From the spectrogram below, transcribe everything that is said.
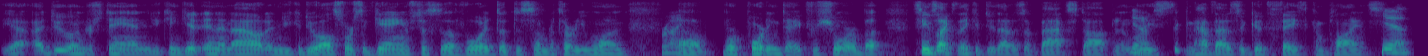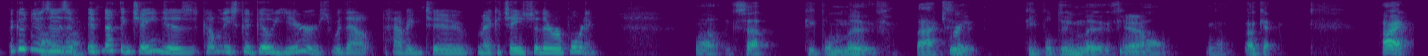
yeah, I do understand you can get in and out and you can do all sorts of games just to avoid the December 31 Right. uh, reporting date for sure. But it seems like they could do that as a backstop and at Yeah. least have that as a good faith compliance. Yeah, the good news is if, if nothing changes, companies could go years without having to make a change to their reporting. Well, except people move back to. People do move. Yeah. Uh, yeah. Okay. All right.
